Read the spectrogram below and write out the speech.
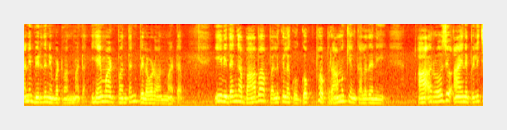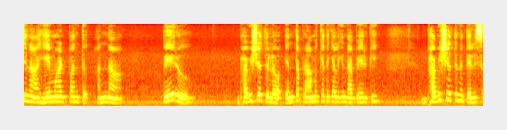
అని బిరుదునివ్వటం అనమాట హేమాడ్ పంత్ అని పిలవడం అనమాట ఈ విధంగా బాబా పలుకులకు గొప్ప ప్రాముఖ్యం కలదని ఆ రోజు ఆయన పిలిచిన హేమాడ్ పంత్ అన్న పేరు భవిష్యత్తులో ఎంత ప్రాముఖ్యత కలిగింది ఆ పేరుకి? భవిష్యత్తును తెలుసు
